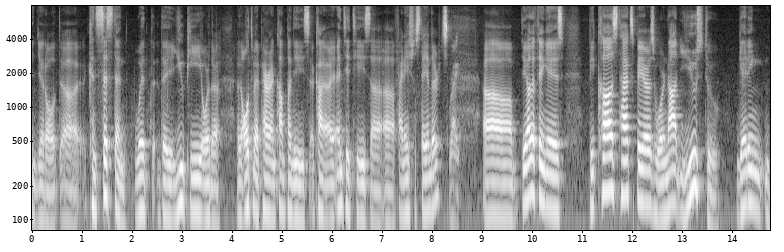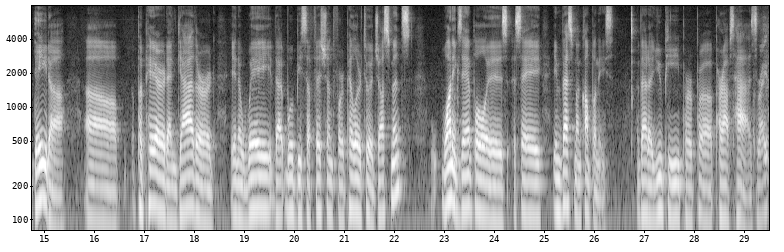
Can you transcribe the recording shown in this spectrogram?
you know, uh, consistent with the UP or the, the ultimate parent company's uh, uh, entities' uh, financial standards. Right. Uh, the other thing is because taxpayers were not used to getting data uh, prepared and gathered in a way that will be sufficient for Pillar 2 adjustments. One example is, say, investment companies that a UP per, per- perhaps has. Right.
